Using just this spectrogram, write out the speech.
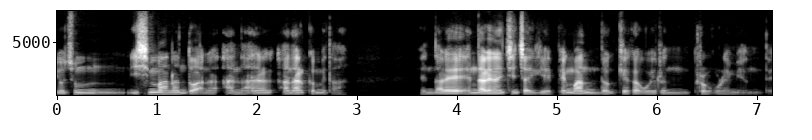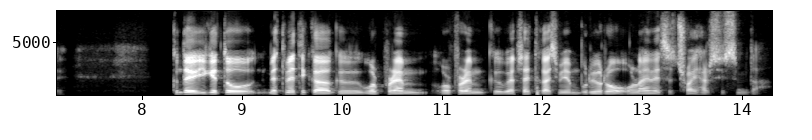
요즘 20만 원도 안안안 할 겁니다. 옛날에 옛날에는 진짜 이게 100만 원 넘게 가고 이런 프로그램이었는데. 근데 이게 또 매스매티카 그 월프렘 월프렘 그 웹사이트 가시면 무료로 온라인에서 트라이 할 수 있습니다.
